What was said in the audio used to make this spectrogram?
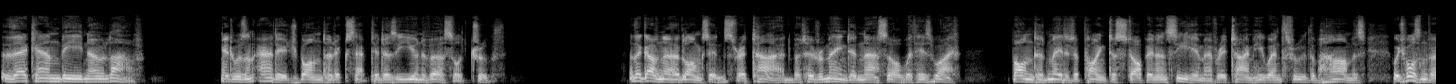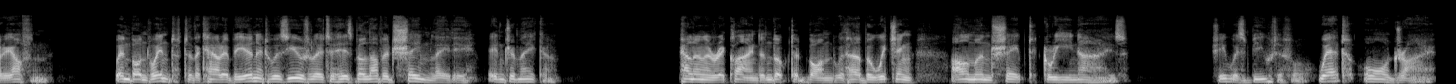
there can be no love. It was an adage Bond had accepted as a universal truth. The governor had long since retired, but had remained in Nassau with his wife. Bond had made it a point to stop in and see him every time he went through the Bahamas, which wasn't very often. When Bond went to the Caribbean, it was usually to his beloved Shamelady in Jamaica. Helena reclined and looked at Bond with her bewitching, almond shaped green eyes. She was beautiful, wet or dry,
